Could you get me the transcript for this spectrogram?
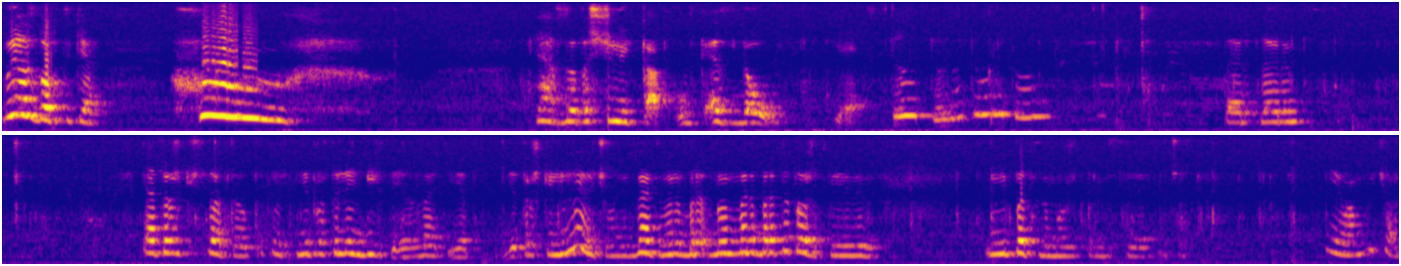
Ну я здох таке. Фух. Я затащили капку в CSGO. Yes. Ту-ту-ту-ту-ту. Тер-терем. Я трошки сюди телепортуюсь. Мені просто лень бігти, я знаєте, я, я трошки лінивий чоловік, знаєте, мене, бра- мене, мене брати теж такі ліниві. Мені пити не можуть принести часто. Ні, вам печаль.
